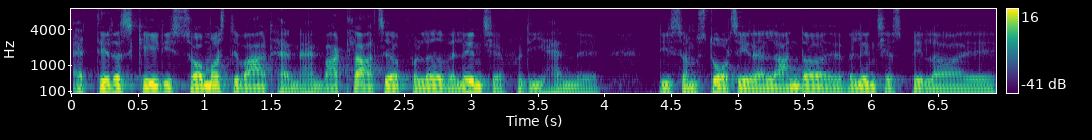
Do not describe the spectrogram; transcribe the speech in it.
at det, der skete i sommer, det var, at han, han var klar til at forlade Valencia, fordi han, øh, ligesom stort set alle andre øh, Valencia-spillere øh,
